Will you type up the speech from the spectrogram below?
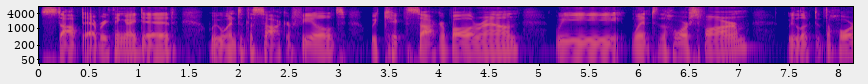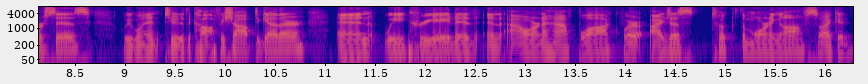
stopped everything I did. We went to the soccer field. We kicked the soccer ball around. We went to the horse farm. We looked at the horses. We went to the coffee shop together and we created an hour and a half block where I just took the morning off so I could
